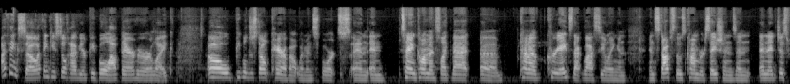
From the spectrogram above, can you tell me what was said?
I think so. I think you still have your people out there who are like, "Oh, people just don't care about women's sports," and and saying comments like that um, kind of creates that glass ceiling and and stops those conversations and and it just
